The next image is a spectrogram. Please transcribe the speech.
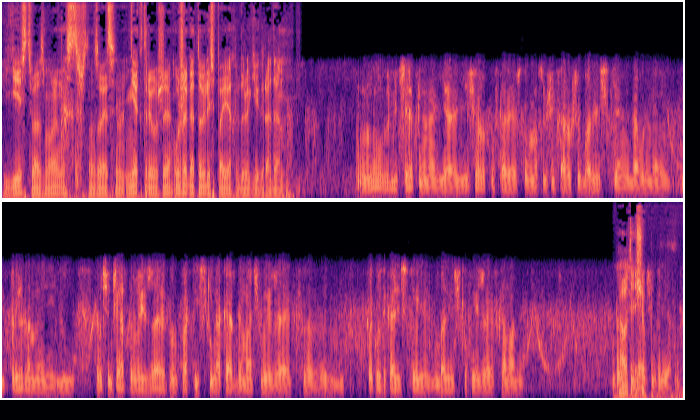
есть возможность, что называется, некоторые уже, уже готовились поехать в другие города. Замечательно. Я еще раз повторяю, что у нас очень хорошие болельщики, они довольно преданные и очень часто выезжают, ну, практически на каждый матч выезжает, э, какое-то количество болельщиков выезжает с команды. Это а вот еще очень приятно.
